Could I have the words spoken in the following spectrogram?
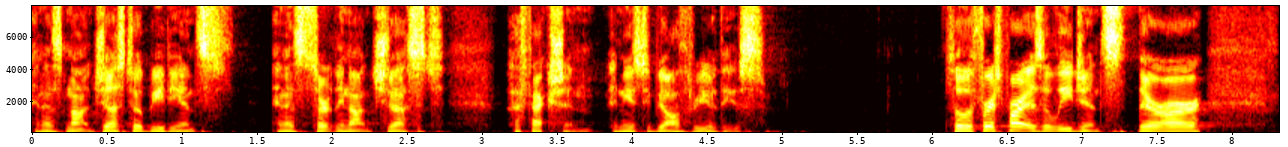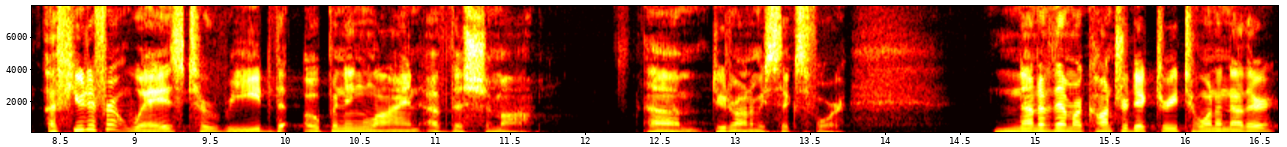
and it's not just obedience, and it's certainly not just affection. It needs to be all three of these. So the first part is allegiance. There are a few different ways to read the opening line of the Shema, um, Deuteronomy 6 4. None of them are contradictory to one another,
